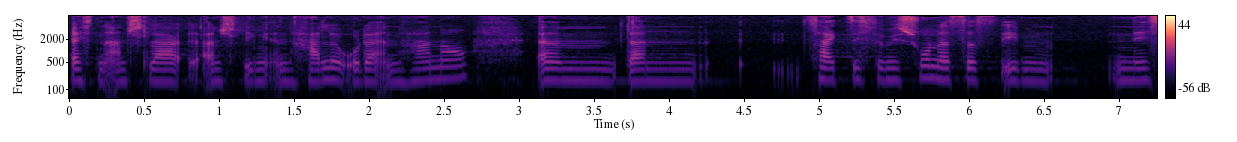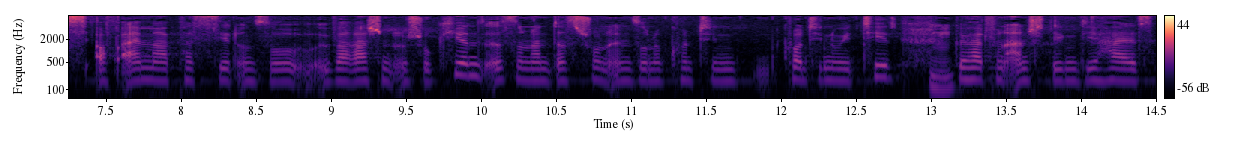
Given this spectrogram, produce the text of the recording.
rechten Anschlag, Anschlägen in Halle oder in Hanau, ähm, dann zeigt sich für mich schon, dass das eben nicht auf einmal passiert und so überraschend und schockierend ist, sondern das schon in so eine Kontinu Kontinuität mhm. gehört von Anschlägen, die halt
